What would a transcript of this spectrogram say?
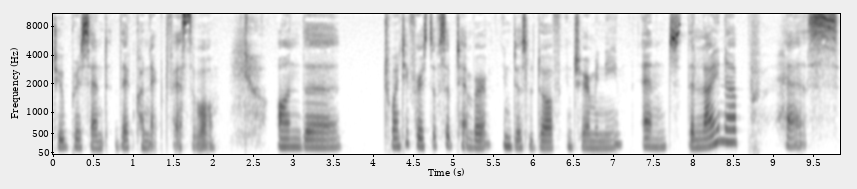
to present the Connect Festival. On the 21st of September in Düsseldorf in Germany, and the lineup has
